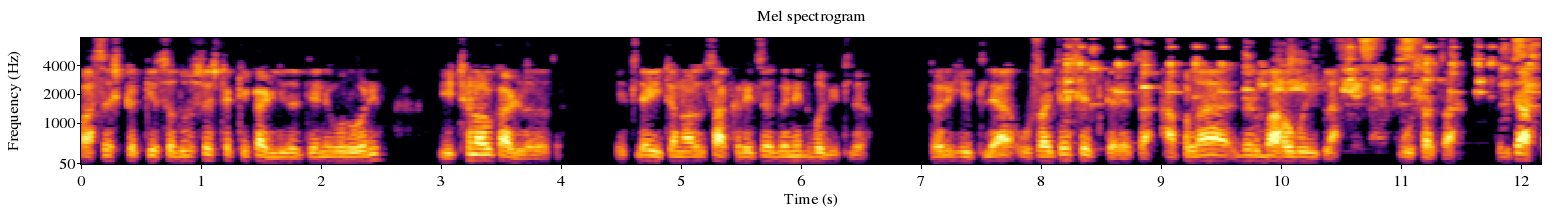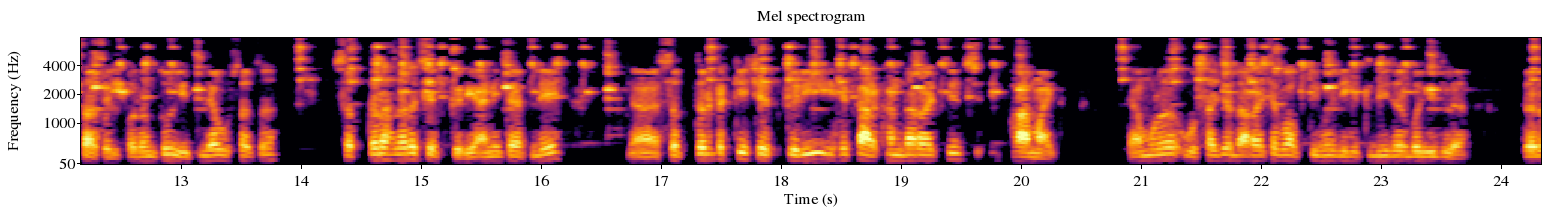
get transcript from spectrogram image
पासष्ट टक्के सदुसष्ट टक्के काढली जाते आणि उर्वरित इथेनॉल काढलं जातं. इथल्या इथेनॉल साखरेचं गणित बघितलं तर इथल्या ऊसाच्या शेतकऱ्याचा आपला जर भाव बघितला ऊसाचा तर जास्त असेल. परंतु इथल्या ऊसाचं सत्तर हजार शेतकरी आणि त्यातले सत्तर टक्के शेतकरी हे कारखानदाराचेच फार्म आहेत. त्यामुळं ऊसाच्या दाराच्या बाबतीमध्ये इथली जर बघितलं तर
